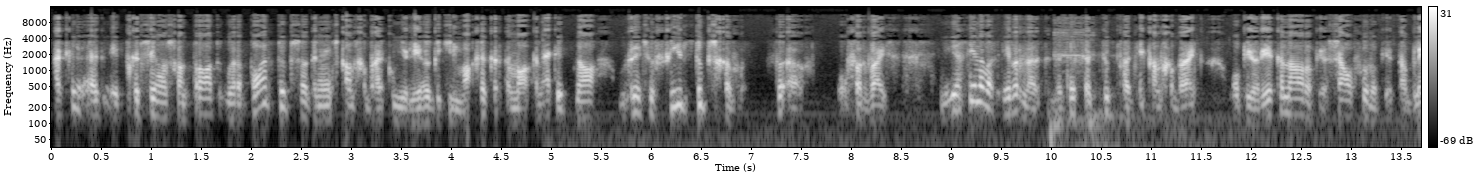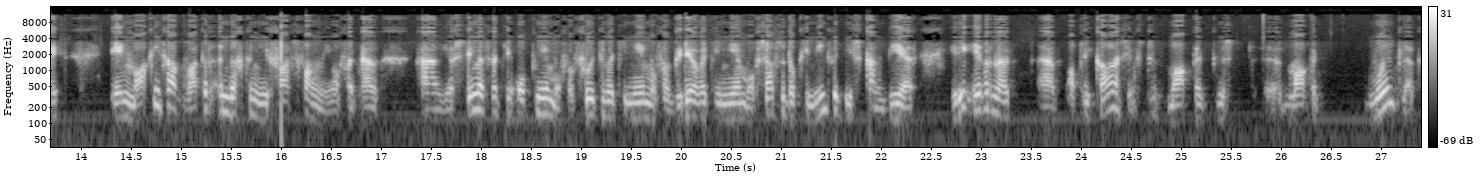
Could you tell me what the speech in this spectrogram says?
Ek het, het, het gesê ons gaan praat oor 'n paar toeps wat mense kan gebruik om jou lewe bietjie makliker te maak en ek het na omtrent so vier toeps ge, ver, uh, verwys. Die eerste een was Evernote. Dit is 'n toep wat jy kan gebruik op jou rekenaar, op jou selfoon, op jou tablet en maak nie saak watter inligting jy vasvang nie of dit nou uh, jou stemme wat jy opneem of 'n foto wat jy neem of 'n video wat jy neem of selfs 'n dokument wat jy skandeer. Hierdie Evernote uh, applikasie maak dit uh, maak dit moontlik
